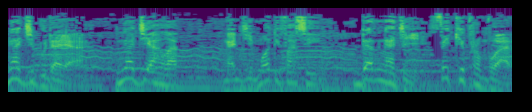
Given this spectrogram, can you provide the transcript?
Ngaji Budaya, Ngaji Ahlak, Ngaji Motivasi, dan Ngaji Fikih Perempuan.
